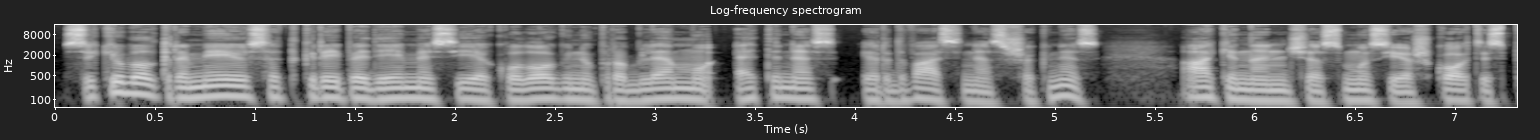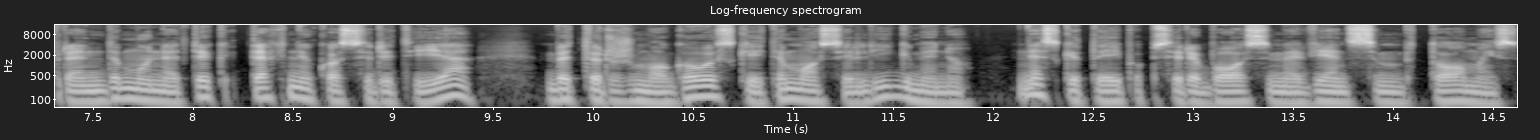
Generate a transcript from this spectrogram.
Sikiu Baltramėjus atkreipia dėmesį į ekologinių problemų etinės ir dvasinės šaknis, akinančias mus ieškoti sprendimų ne tik technikos rytyje, bet ir žmogaus keitimosi lygmenių, nes kitaip apsiribosime vien simptomais.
